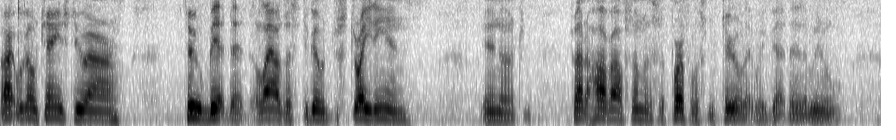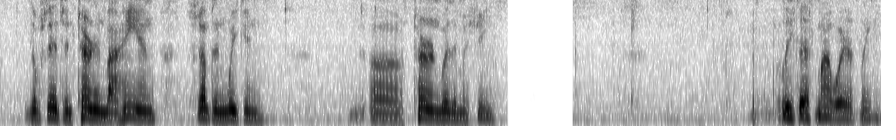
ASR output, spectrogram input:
All right, we're going to change to our tool bit that allows us to go straight in and uh, try to hog off some of the superfluous material that we've got there that we don't, no sense in turning by hand something we can uh, turn with a machine. At least that's my way of thinking.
